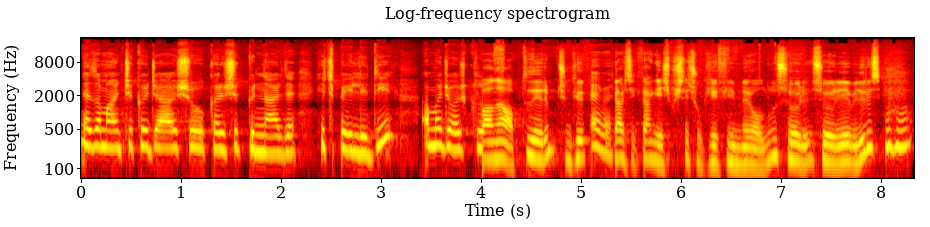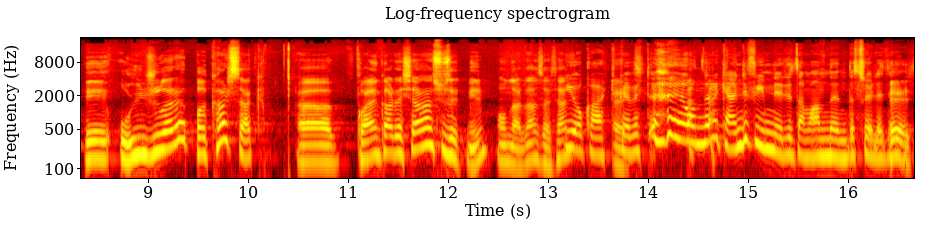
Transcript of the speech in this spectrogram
Ne zaman çıkacağı şu karışık günlerde hiç belli değil. Ama George Clooney Bana ne yaptı derim. Çünkü Evet. gerçekten geçmişte çok iyi filmleri olduğunu söyle, söyleyebiliriz. Ee, oyunculara bakarsak e, Coen kardeşlerden söz etmeyelim. Onlardan zaten. yok artık evet. Onları kendi filmleri zamanlarında söyledi. Evet.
